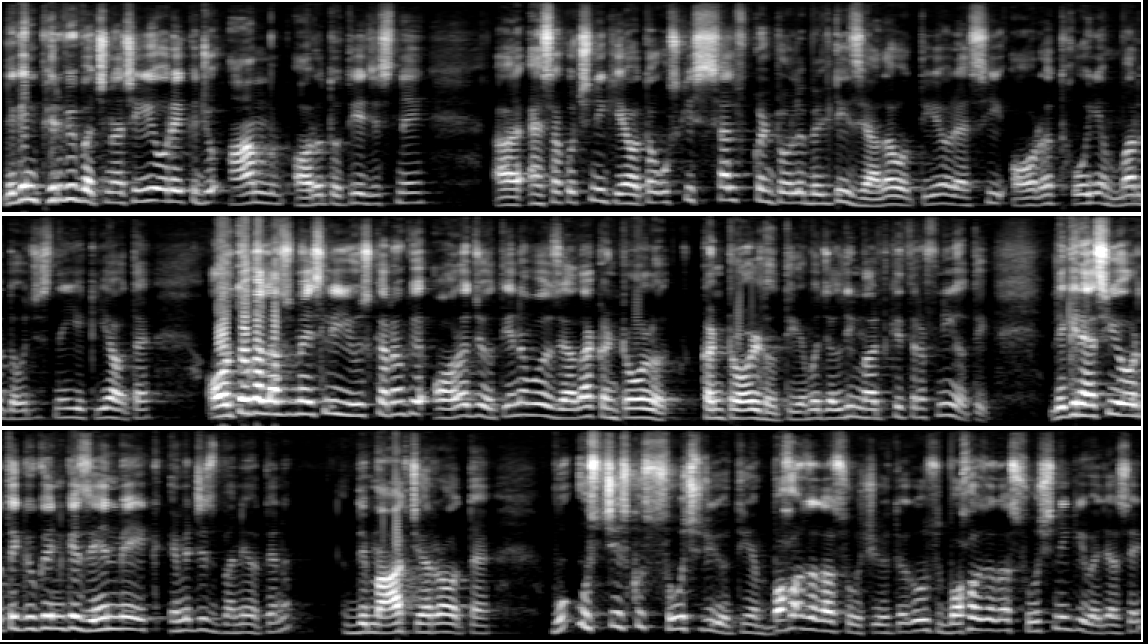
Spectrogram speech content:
لیکن پھر بھی بچنا چاہیے۔ اور ایک جو عام عورت ہوتی ہے، جس نے ایسا کچھ نہیں کیا ہوتا، اس کی سیلف کنٹرولبلٹی زیادہ ہوتی ہے اور ایسی عورت ہو یا مرد ہو جس نے یہ کیا ہوتا ہے۔ عورتوں کا لفظ میں اس لیے یوز کر رہا ہوں کہ عورت جو ہوتی ہے نا، وہ زیادہ کنٹرول کنٹرولڈ ہوتی ہے، وہ جلدی مرد کی طرف نہیں ہوتی۔ لیکن ایسی عورتیں، کیونکہ ان کے ذہن میں ایک امیجز بنے ہوتے ہیں نا، دماغ چل رہا ہوتا ہے، وہ اس چیز کو سوچ رہی ہوتی ہیں، بہت زیادہ سوچ رہی ہوتی ہے تو اس بہت زیادہ سوچنے کی وجہ سے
